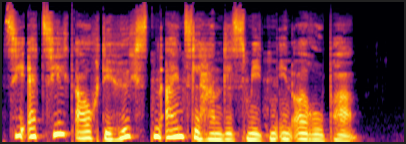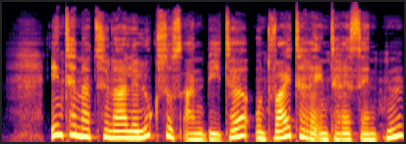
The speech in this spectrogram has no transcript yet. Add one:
sie erzielt auch die höchsten Einzelhandelsmieten in Europa. Internationale Luxusanbieter und weitere Interessenten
